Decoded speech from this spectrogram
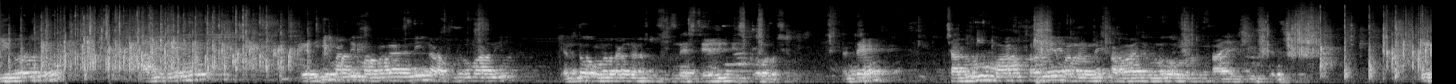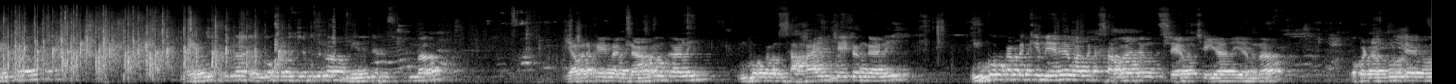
ఈరోజు అది నేను ఎదిగి మళ్ళీ మా అమ్మగారిని నా కుటుంబాన్ని ఎంతో ఉన్నతంగా చూసుకునే స్టేజ్కి తీసుకోవచ్చు అంటే చదువు మాత్రమే మనల్ని సమాజంలో ఉన్నత స్థాయికి తీసుకెళ్తుంది నేను చెప్పినా ఇంకొకరు చెప్పినా నేను తెలుసుకున్నా ఎవరికైనా జ్ఞానం కానీ ఇంకొకరికి సహాయం చేయటం కానీ ఇంకొకళ్ళకి వేరే వాళ్ళకి సమాజం సేవ చేయాలి అన్నా ఒక డబ్బు ఉంటేనో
